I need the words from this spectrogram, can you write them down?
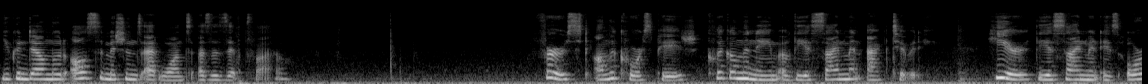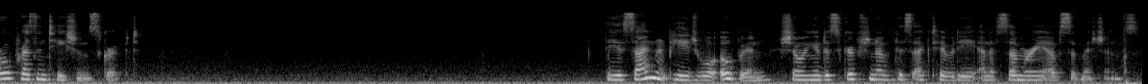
you can download all submissions at once as a zip file. First, on the course page, click on the name of the assignment activity. Here, the assignment is Oral Presentation Script. The assignment page will open, showing a description of this activity and a summary of submissions.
